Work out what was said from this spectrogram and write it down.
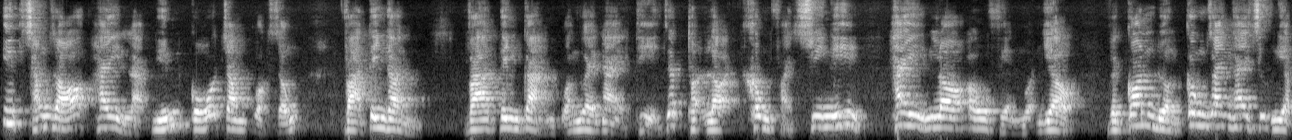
ít sóng gió hay là biến cố trong cuộc sống. Và tinh thần và tình cảm của người này thì rất thuận lợi, không phải suy nghĩ hay lo âu phiền muộn nhiều. Về con đường công danh hay sự nghiệp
